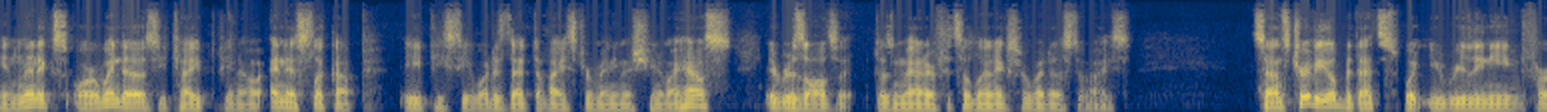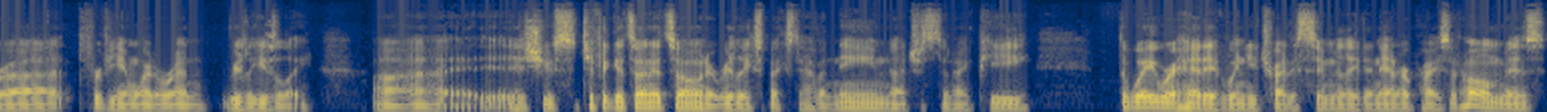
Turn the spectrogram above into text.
in Linux or Windows, you type, you know, nslookup APC. What is that device from any machine in my house? It resolves it. Doesn't matter if it's a Linux or Windows device. Sounds trivial, but that's what you really need for uh, for VMware to run really easily. Uh, issues certificates on its own. It really expects to have a name, not just an IP. The way we're headed when you try to simulate an enterprise at home is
